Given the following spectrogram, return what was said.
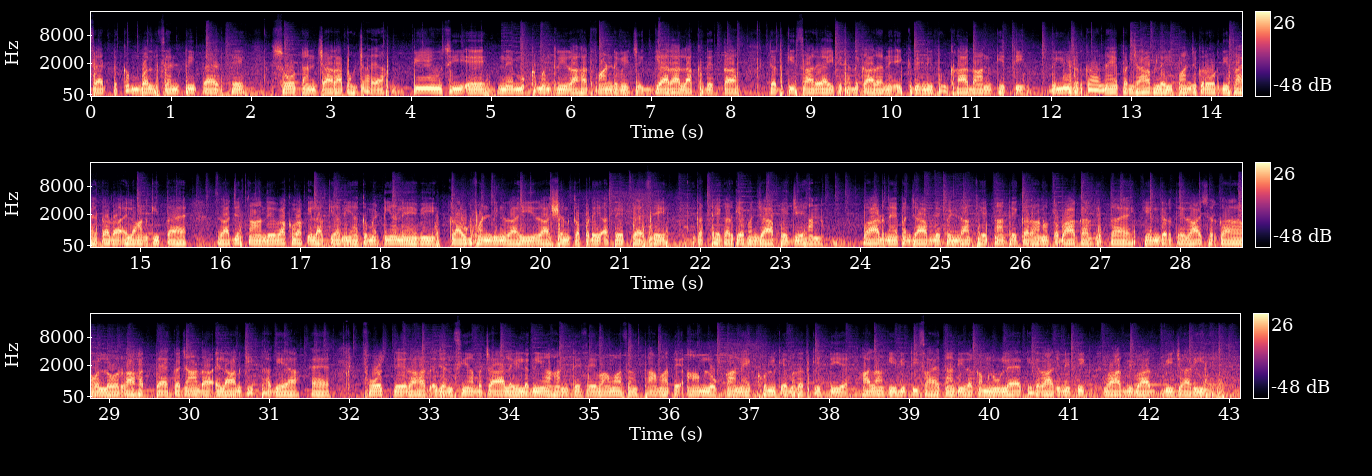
ਸੈੱਟ, ਕੰਬਲ ਸੈਂਟਰੀ ਪੈਡ ਤੇ 100 ਟਨ ਚਾਰਾ ਪਹੁੰਚਾਇਆ। ਪੀਯੂਸੀਏ ਨੇ ਮੁੱਖ ਮੰਤਰੀ ਰਾਹਤ ਫੰਡ ਵਿੱਚ 11 ਲੱਖ ਦਿੱਤਾ, ਜਦਕਿ ਸਾਰੇ ਆਈਪੀਐਸ ਅਧਿਕਾਰੀਆਂ ਨੇ ਇੱਕ ਦਿਨ ਦੀ ਤਨਖਾਹ ਦਾਨ ਕੀਤੀ। ਦਿੱਲੀ ਸਰਕਾਰ ਨੇ ਪੰਜਾਬ ਲਈ 5 ਕਰੋੜ ਦੀ ਸਹਾਇਤਾ ਦਾ ਐਲਾਨ ਕੀਤਾ ਹੈ। ਰਾਜਸਥਾਨ ਦੇ ਵੱਖ-ਵੱਖ ਇਲਾਕਿਆਂ ਦੀਆਂ ਕਮੇਟੀਆਂ ਨੇ ਵੀ ਕਰਾਊਡ ਫੰਡਿੰਗ ਰਾਹੀਂ ਰਾਸ਼ਨ, ਕੱਪੜੇ ਅਤੇ ਪੈਸੇ ਇਕੱਠੇ ਕਰਕੇ ਪੰਜਾਬ ਭੇਜੇ ਹਨ। ਬਾੜ ਨੇ ਪੰਜਾਬ ਦੇ ਪਿੰਡਾਂ, ਖੇਤਾਂ ਤੇ ਘਰਾਂ ਨੂੰ ਤਬਾਹ ਕਰ ਦਿੱਤਾ ਹੈ। ਕੇਂਦਰ ਤੇ ਰਾਜ ਸਰਕਾਰਾਂ ਵੱਲੋਂ ਰਾਹਤ ਪੈਕੇਜਾਂ ਦਾ ਐਲਾਨ ਕੀਤਾ ਗਿਆ ਹੈ। ਫੌਜ ਤੇ ਰਾਹਤ ਏਜੰਸੀਆਂ ਬਚਾਅ ਲਈ ਲੱਗੀਆਂ ਹਨ ਤੇ ਸੇਵਾਵਾਂ ਸੰਸਥਾਵਾਂ ਤੇ ਆਮ ਲੋਕਾਂ ਨੇ ਖੁੱਲ੍ਹ ਕੇ ਮਦਦ ਕੀਤੀ ਹੈ। ਹਾਲਾਂਕਿ ਵਿੱਤੀ ਸਹਾਇਤਾ ਦੀ ਰਕਮ ਨੂੰ ਲੈ ਕੇ ਰਾਜਨੀਤਿਕ ਵਾਦ ਵਿਵਾਦ ਵੀ ਜਾਰੀ ਹੈ।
